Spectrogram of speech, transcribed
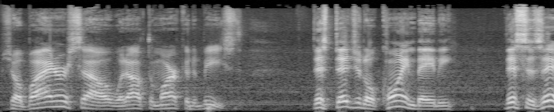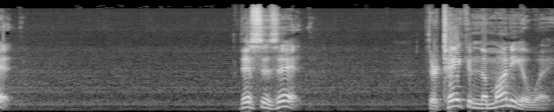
shall buy or sell without the mark of the beast. This digital coin, baby, this is it. This is it. They're taking the money away.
